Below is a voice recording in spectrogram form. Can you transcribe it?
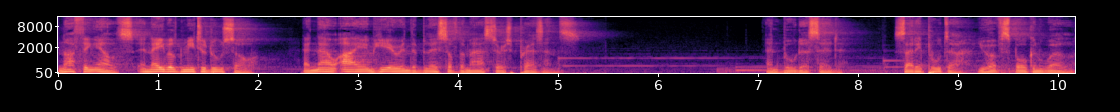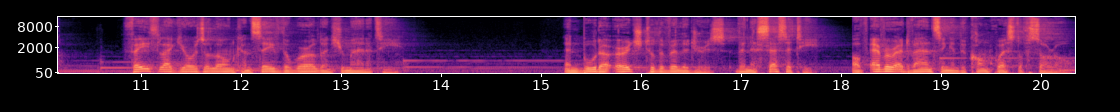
nothing else, enabled me to do so, and now I am here in the bliss of the Master's presence. And Buddha said, Sariputta, you have spoken well. Faith like yours alone can save the world and humanity. And Buddha urged to the villagers the necessity of ever advancing in the conquest of sorrow,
